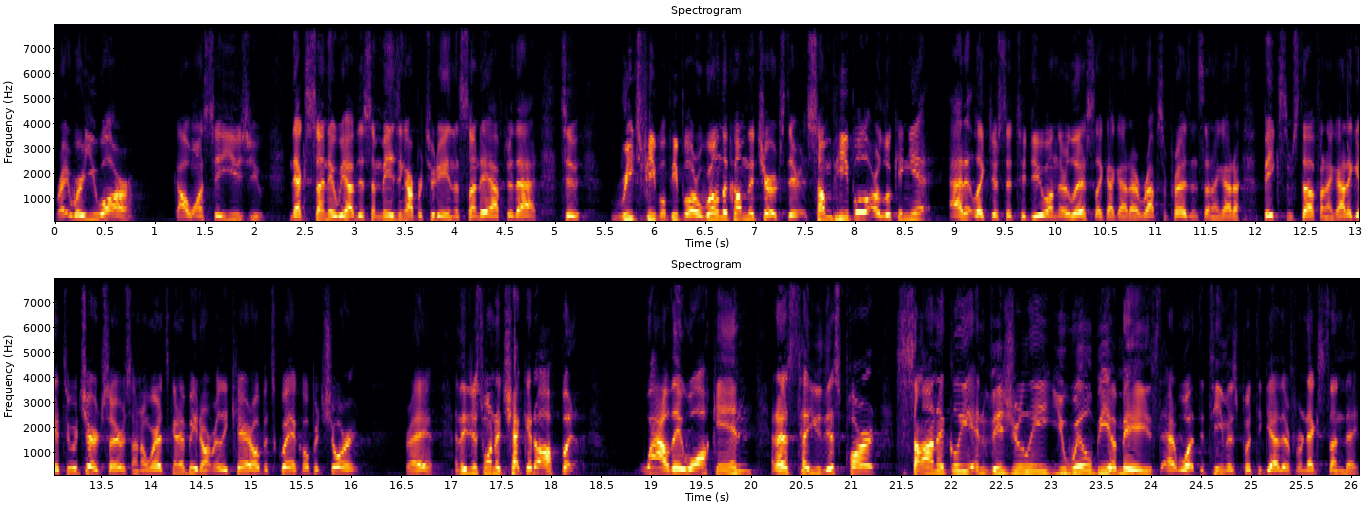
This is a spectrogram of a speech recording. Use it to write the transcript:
Right where you are, God wants to use you. Next Sunday, we have this amazing opportunity, and the Sunday after that, to reach people. People are willing to come to church. There, some people are looking at, at it like just a to do on their list, like I got to wrap some presents and I got to bake some stuff and I got to get to a church service. I don't know where it's going to be. Don't really care. Hope it's quick. Hope it's short, right? And they just want to check it off. But wow, they walk in, and I just tell you this part sonically and visually, you will be amazed at what the team has put together for next Sunday.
